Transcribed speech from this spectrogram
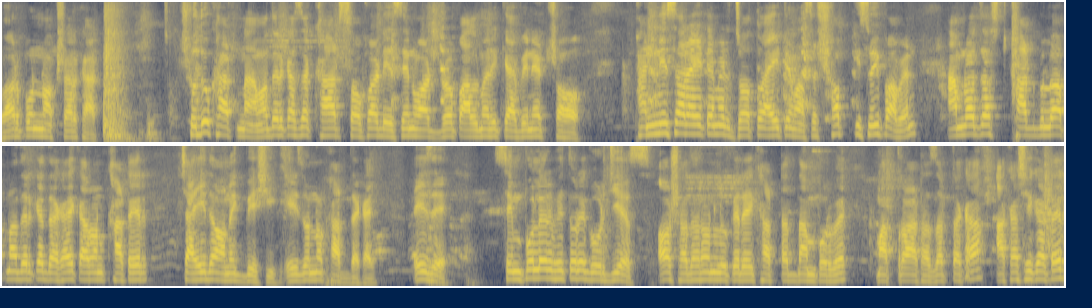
ভরপুর নকশার খাট। শুধু খাট না, আমাদের কাছে খাট, সোফা ডেসেন ওয়ার্ড্রপ আলমারি, ক্যাবিনেট সহ ফার্নিচার আইটেমের যত আইটেম আছে সব কিছুই পাবেন। আমরা জাস্ট খাটগুলো আপনাদেরকে দেখাই, কারণ খাটের চাহিদা অনেক বেশি, এই জন্য খাট দেখাই। এই যে সিম্পলের ভিতরে গর্জিয়াস অসাধারণ লোকের এই খাটটার দাম পড়বে মাত্র আট হাজার টাকা। আকাশি কাঠের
